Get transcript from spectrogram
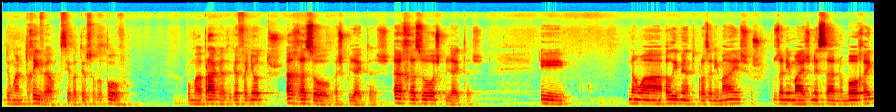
de um ano terrível que se abateu sobre o povo uma praga de gafanhotos arrasou as colheitas, arrasou as colheitas. E não há alimento para os animais, os, os animais nesse ano morrem,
